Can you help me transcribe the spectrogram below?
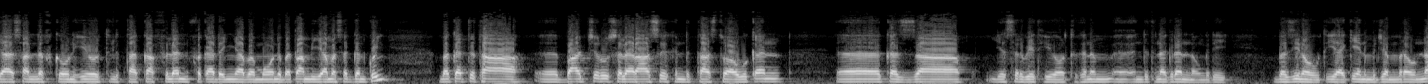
ያሳለፍከውን ህይወት ልታካፍለን ፈቃደኛ በመሆን በጣም እያመሰገንኩኝ በቀጥታ በአጭሩ ስለ ራስህ እንድታስተዋውቀን ከዛ የእስር ቤት ህይወትህንም እንድትነግረን ነው እንግዲህ በዚህ ነው ጥያቄን የምጀምረው እና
